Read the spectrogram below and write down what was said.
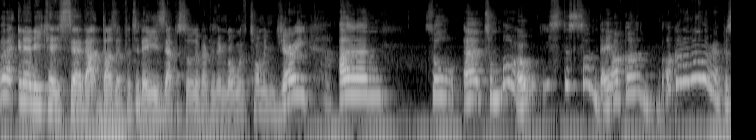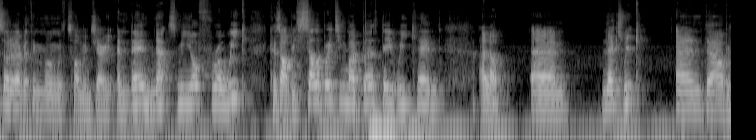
Uh, in any case, uh, that does it for today's episode of Everything Wrong with Tom and Jerry. Um, so uh, tomorrow, Easter Sunday, I've got a, I've got another episode of Everything Wrong with Tom and Jerry, and then that's me off for a week because I'll be celebrating my birthday weekend, and I'll, um, next week, and I'll be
